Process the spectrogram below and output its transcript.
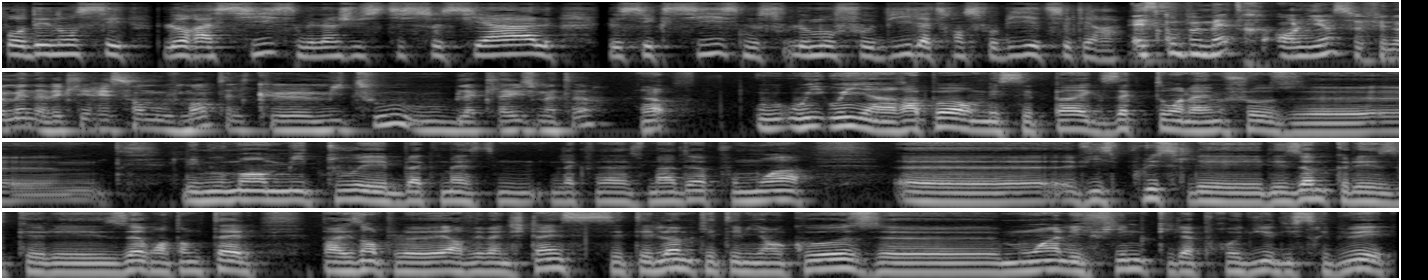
pour dénoncer le racisme, l'injustice sociale, le sexisme, l'homophobie, la transphobie, etc. Est-ce qu'on peut mettre en lien ce phénomène avec les récents mouvements tels que MeToo ou Black Lives Matter? Oui, oui, il y a un rapport, mais c'est pas exactement la même chose. Euh, les mouvements MeToo et Black, Lives Matter, pour moi, euh, visent plus les, hommes que les, œuvres en tant que telles. Par exemple, Hervé Weinstein, c'était l'homme qui était mis en cause, euh, moins les films qu'il a produits ou distribués.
